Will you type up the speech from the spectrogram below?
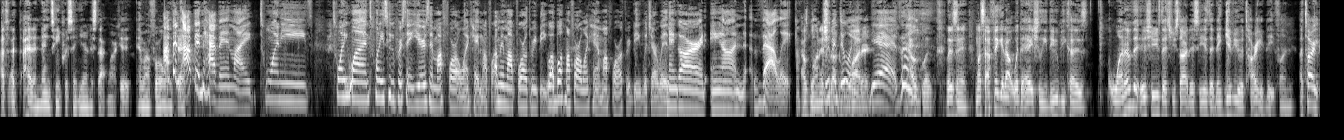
I, I, I had a 19% year in the stock market in my 401k. I've been, oh I've been having like 20s, 21, 22% years in my 401k, my, I mean, my 403b. Well, both my 401k and my 403b, which are with Vanguard and VALIC. I was blowing that We've shit out the water. It. Yes. I was, listen, once I figured out what to actually do, because one of the issues that you start to see is that they give you a target date fund. A target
